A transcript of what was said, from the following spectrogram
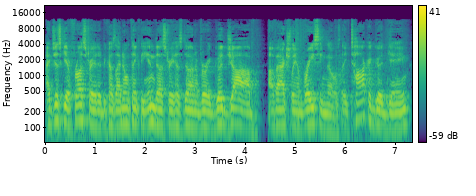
I just get frustrated because I don't think the industry has done a very good job of actually embracing those. They talk a good game,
